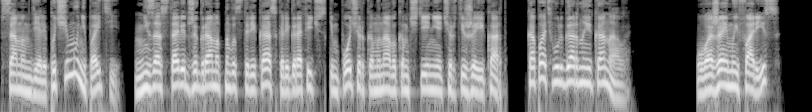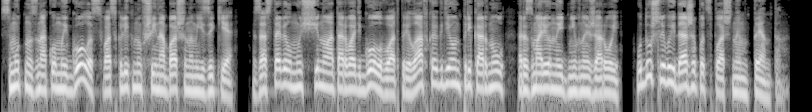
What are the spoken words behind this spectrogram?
В самом деле, почему не пойти? Не заставит же грамотного старика с каллиграфическим почерком и навыком чтения чертежей и карт копать вульгарные канавы. Уважаемый Фарис, смутно знакомый голос, воскликнувший на башенном языке, заставил мужчину оторвать голову от прилавка, где он прикорнул, разморенный дневной жарой, удушливый даже под сплошным тентом.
